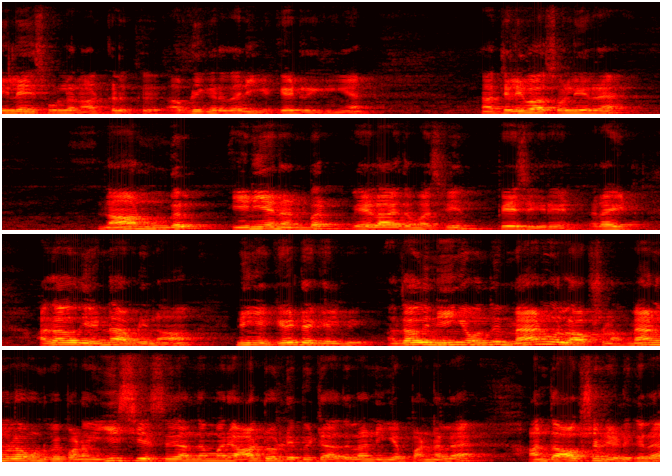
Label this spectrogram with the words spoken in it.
டிலேஸ் உள்ள நாட்களுக்கு அப்படிங்கிறத நீங்கள் கேட்டிருக்கீங்க. நான் தெளிவாக சொல்லிடுறேன். நான் உங்கள் இனிய நண்பன் வேலாயுதம் அஸ்வின் பேசுகிறேன். ரைட் அதாவது என்ன அப்படின்னா நீங்கள் கேட்ட கேள்வி. அதாவது நீங்கள் வந்து மேனுவல் ஆப்ஷனாக மேனுவலாக கொண்டு போய் பணம் இசிஎஸ் அந்த மாதிரி ஆட்டோ டெபிட் அதெல்லாம் நீங்கள் பண்ணலை. அந்த ஆப்ஷன் எடுக்கலை.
